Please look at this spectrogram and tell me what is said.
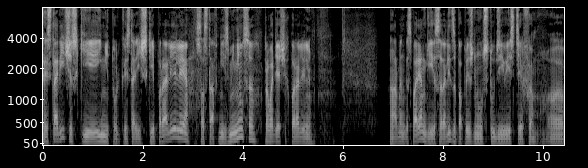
исторические и не только исторические параллели. Состав не изменился проводящих параллели. Армен Гаспарян, Гия Саралидзе по-прежнему в студии Вести ФМ. Э,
